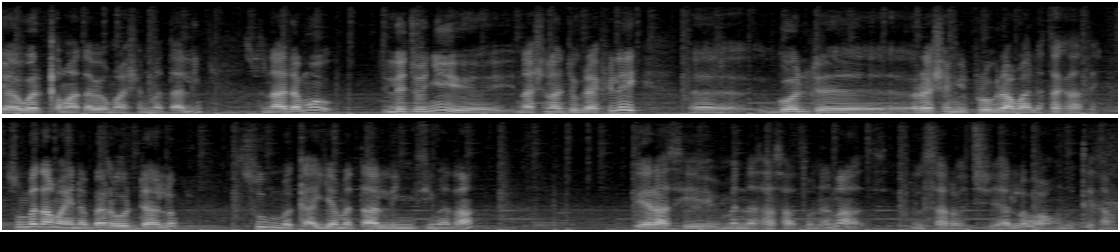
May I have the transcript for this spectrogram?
የወርቅ ማጠቢያው ማሽን መጣልኝ እና ደግሞ ልጅ ሆኜ ናሽናል ጂኦግራፊ ላይ Gold Rush የሚል ፕሮግራም አለ ተከታታይ። እሱም በጣም አየው ነበር እወዳለሁ። እሱም በቃ እየመጣልኝ ሲመጣ የራሴ መነሳሳት ሆነና ልሰራዎች ያለው አሁን ውጤታማ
